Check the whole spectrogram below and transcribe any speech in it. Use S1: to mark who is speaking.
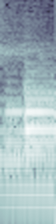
S1: you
